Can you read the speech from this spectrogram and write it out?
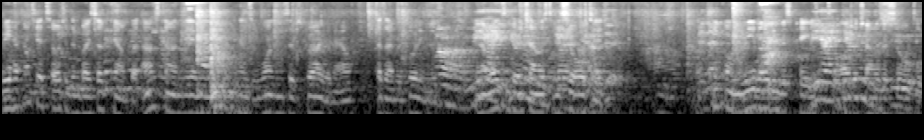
We have not yet sorted them by sub count, but Anstan has one subscriber now, as I'm recording this, and I'm waiting for the channels to be sorted. I keep on reloading this page until all the channels are sorted.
